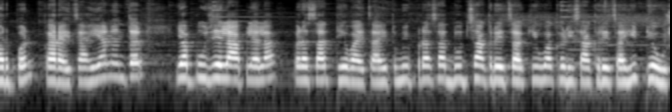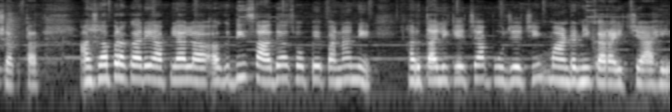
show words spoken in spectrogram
अर्पण करायचं आहे. यानंतर या पूजेला आपल्याला प्रसाद ठेवायचा आहे. तुम्ही प्रसाद दूध साखरेचा किंवा खडी साखरेचाही ठेवू शकतात. अशा प्रकारे आपल्याला अगदी साध्या सोपेपणाने हरतालिकेच्या पूजेची मांडणी करायची आहे.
